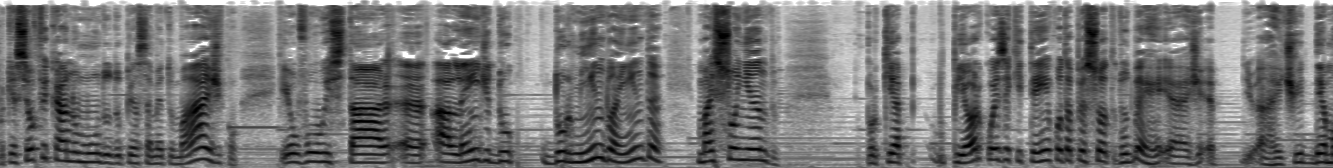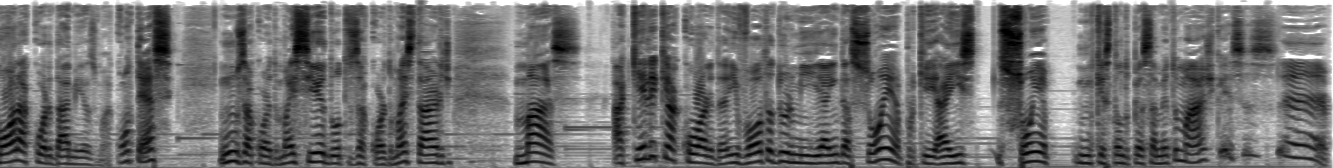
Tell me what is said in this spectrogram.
Porque se eu ficar no mundo do pensamento mágico, eu vou estar, uh, além de do, dormindo ainda, mas sonhando. Porque a, pior coisa que tem é quando a pessoa. Tudo bem, a, a gente demora a acordar mesmo. Acontece. Uns acordam mais cedo, outros acordam mais tarde. Mas aquele que acorda e volta a dormir e ainda sonha, porque aí sonha em questão do pensamento mágico, esses é,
